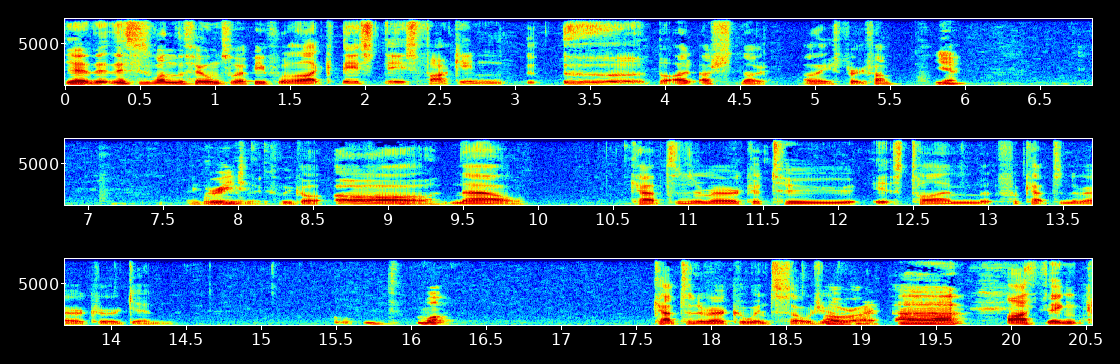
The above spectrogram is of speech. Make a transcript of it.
yeah, th- this is one of the films where people are like, "This, this fucking," ugh. but I, I just no, I think it's pretty fun. Yeah. Agreed. We got oh now, Captain America two. It's time for Captain America again. What? Captain America Winter Soldier. All right. Uh, I think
